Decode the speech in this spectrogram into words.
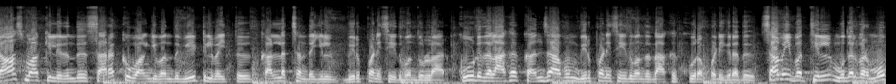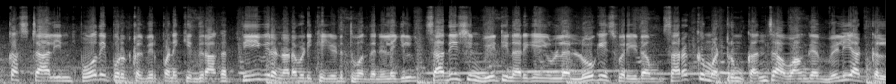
டாஸ்மாகில் இருந்து சரக்கு வாங்கி வந்து வீட்டில் வைத்து கள்ளச்சந்தையில் விற்பனை செய்து வந்துள்ளார். கூடுதலாக கஞ்சாவும் விற்பனை செய்து வந்ததாக கூறப்படுகிறது. சமீபத்தில் முதல்வர் மு ஸ்டாலின் போதைப் பொருட்கள் விற்பனைக்கு எதிராக தீவிர நடவடிக்கை எடுத்து வந்த நிலையில் சதீஷின் வீட்டின் அருகேயுள்ள லோகேஸ்வரி லோகேஸ்வரியிடம் சரக்கு மற்றும் கஞ்சா வாங்க வெளியாட்கள்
